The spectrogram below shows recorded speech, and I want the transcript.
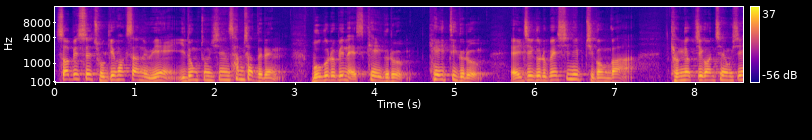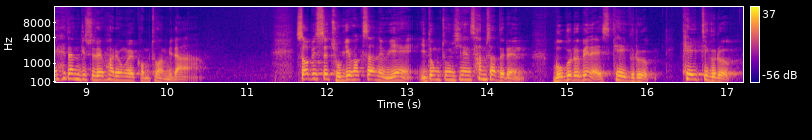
서비스 조기 확산을 위해 이동통신 3사들은 모그룹인 SK그룹, KT그룹, LG그룹의 신입 직원과 경력 직원 채용 시 해당 기술의 활용을 검토합니다. 서비스 조기 확산을 위해 이동통신 3사들은 모그룹인 SK그룹, KT그룹,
